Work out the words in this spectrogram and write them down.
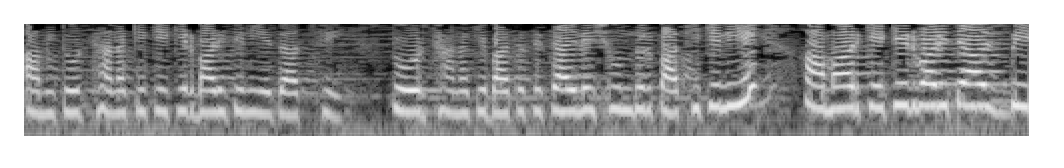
আমি তোর ছানাকে কেকের বাড়িতে নিয়ে যাচ্ছি। তোর ছানাকে বাঁচাতে চাইলে সুন্দর পাখিকে নিয়ে আমার কেকের বাড়িতে আসবি।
